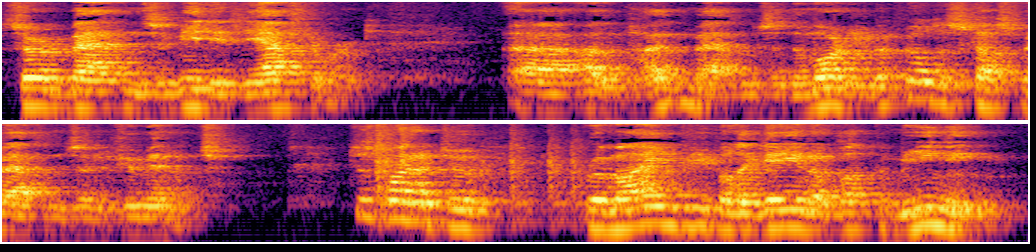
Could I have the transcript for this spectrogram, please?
serve matins immediately afterward. Uh, other times, matins in the morning, but we'll discuss matins in a few minutes. Just wanted to remind people again of what the meaning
